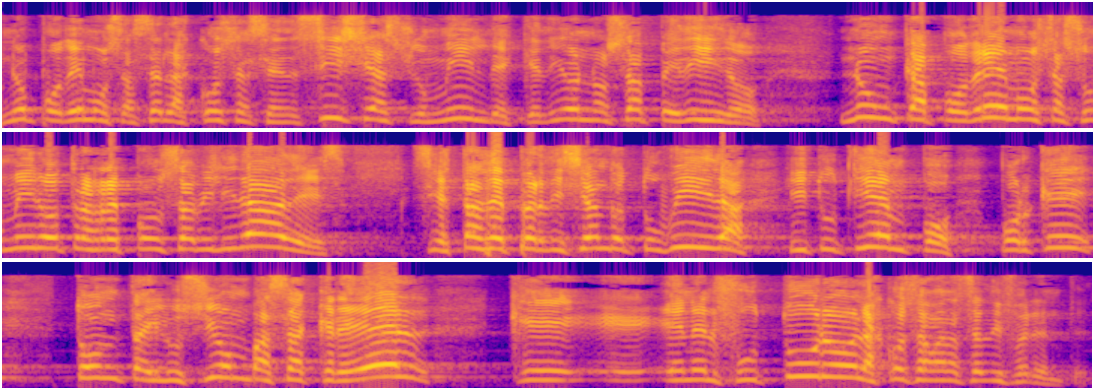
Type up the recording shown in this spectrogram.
no podemos hacer las cosas sencillas y humildes que Dios nos ha pedido, nunca podremos asumir otras responsabilidades. Si estás desperdiciando tu vida y tu tiempo, ¿por qué tonta ilusión vas a creer que eh, en el futuro las cosas van a ser diferentes.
